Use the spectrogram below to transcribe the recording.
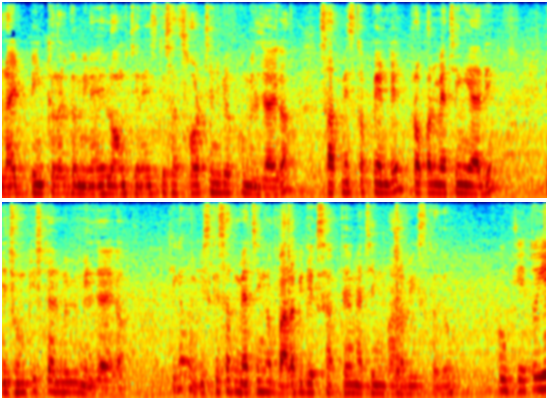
light pink colour का मीना है। लॉन्ग चेन है। इसके साथ शॉर्ट चेन भी आपको मिल जाएगा। साथ में इसका पेंडेंट प्रॉपर मैचिंग इयरिंग ये झुमकी स्टाइल में भी मिल जाएगा। ठीक है मैम इसके साथ मैचिंग आप बाला भी देख सकते हैं मैचिंग बाला भी इसका जो। ओके okay, तो ये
